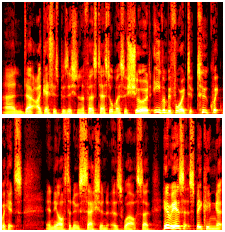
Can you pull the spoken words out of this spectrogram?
And uh, I guess his position in the first test almost assured, even before he took two quick wickets in the afternoon session as well. So here he is speaking uh,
